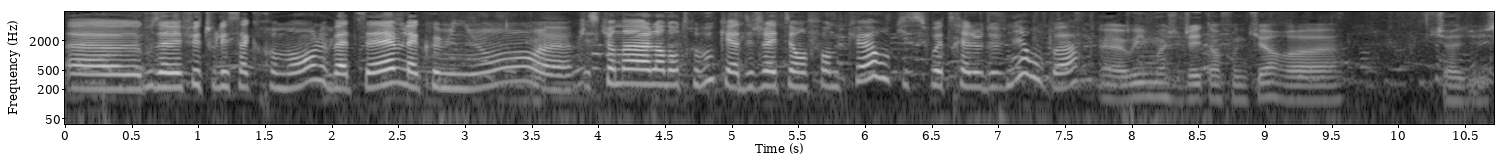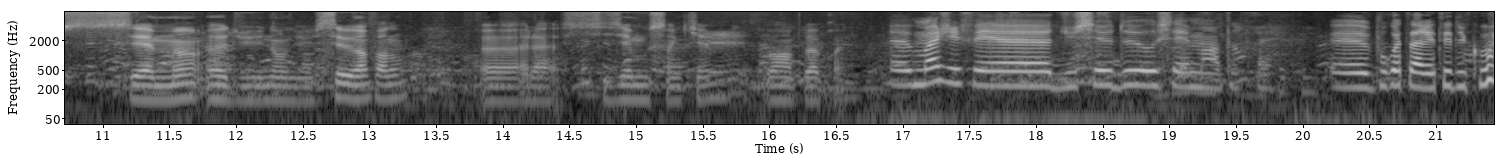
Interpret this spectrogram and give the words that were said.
Vous avez fait tous les sacrements, le baptême, la communion. Est-ce qu'il y en a l'un d'entre vous qui a déjà été enfant de cœur ou qui souhaiterait le devenir ou pas? Oui, moi j'ai déjà été enfant de cœur du CM1, euh, du, non, du CE1 pardon, euh, à la 6e ou 5e, voire un peu après. Euh, moi j'ai fait du CE2 au CM1 à peu près. pourquoi t'as arrêté du coup?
